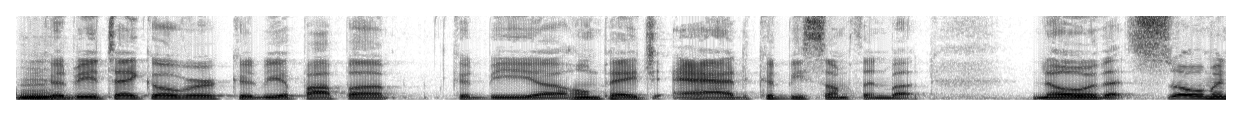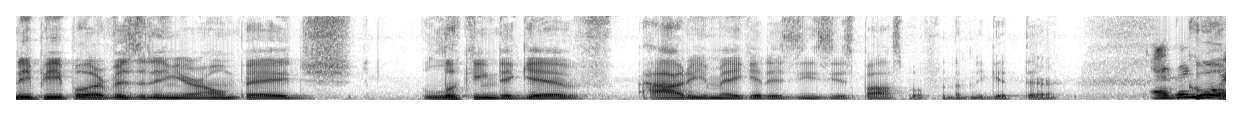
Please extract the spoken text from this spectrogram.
Mm. Could be a takeover, could be a pop up, could be a homepage ad, could be something, but know that so many people are visiting your homepage looking to give. How do you make it as easy as possible for them to get there? I think cool.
